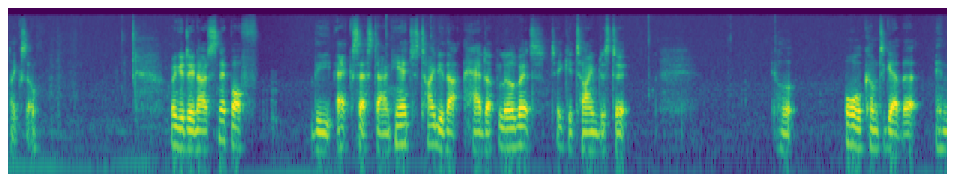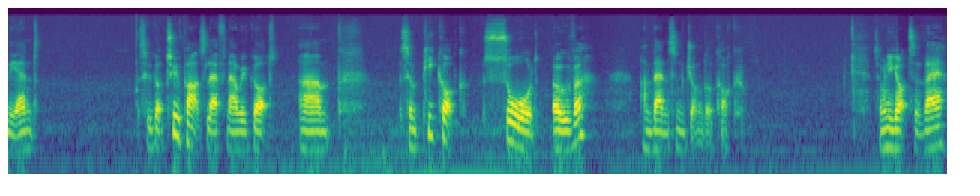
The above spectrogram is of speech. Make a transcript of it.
Like so. What we're going to do now is snip off the excess down here, just tidy that head up a little bit. Take your time just to it'll all come together in the end. So we've got two parts left now. We've got um, some peacock sword over and then some jungle cock. So when you got to there,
